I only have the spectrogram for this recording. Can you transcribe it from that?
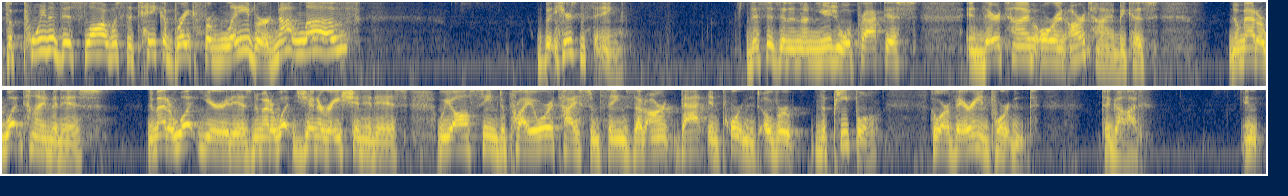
The point of this law was to take a break from labor, not love. But here's the thing this isn't an unusual practice in their time or in our time because no matter what time it is, no matter what year it is, no matter what generation it is, we all seem to prioritize some things that aren't that important over the people who are very important to God. And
